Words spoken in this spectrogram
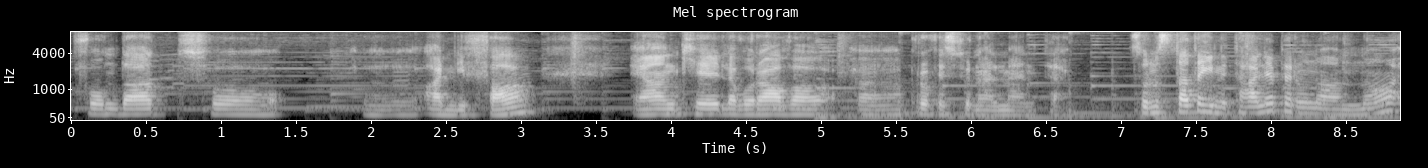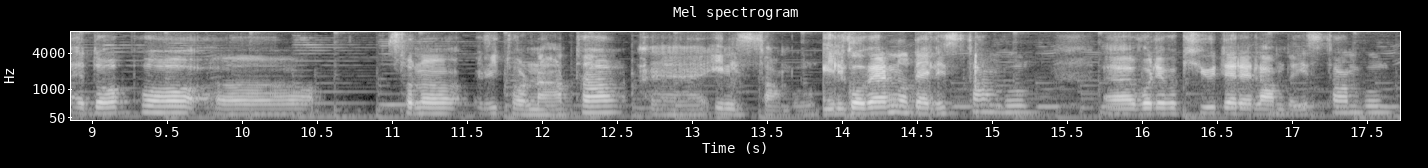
fondata uh, anni fa e anche lavorava uh, professionalmente. Sono stata in Italia per un anno e dopo uh, sono ritornata eh, in Istanbul. Il governo dell'Istanbul eh, voleva chiudere Lambda Istanbul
